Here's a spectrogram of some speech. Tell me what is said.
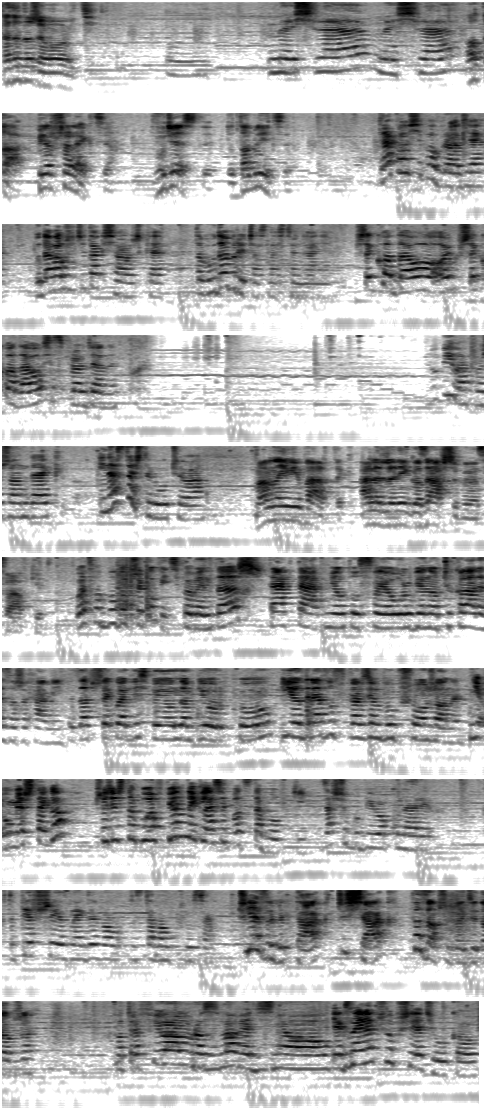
Co tu dużo mówić. Myślę, myślę. O tak, pierwsza lekcja. Dwudziesty, do tablicy. Drapał się po brodzie. Udawał, że czyta książkę. To był dobry czas na ściąganie. Przekładało, oj, przekładało się sprawdziany. Lubiła porządek. I nas też tego uczyła. Mam na imię Bartek, ale dla niego zawsze byłem Sławkiem. Łatwo było go przekupić, pamiętasz? Tak, tak, miał tą swoją ulubioną czekoladę z orzechami. Zawsze kładliśmy ją na biurku. I od razu sprawdzian był przyłożony. Nie umiesz tego? Przecież to było w piątej klasie podstawówki. Zawsze gubił okulary. Kto pierwszy je znajdował, dostawał plusa. Czy ja zrobię tak, czy siak, to zawsze będzie dobrze. Potrafiłam rozmawiać z nią. Jak z najlepszą przyjaciółką.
